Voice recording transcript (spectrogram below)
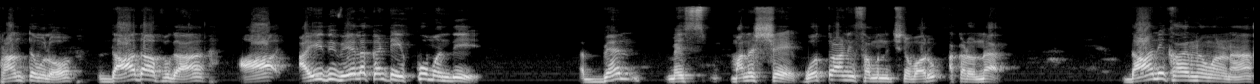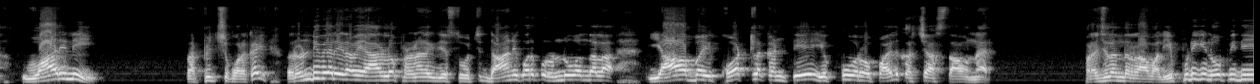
ప్రాంతంలో దాదాపుగా ఆ ఐదు వేల కంటే ఎక్కువ మంది బెన్ మెస్ మనషే గోత్రానికి సంబంధించిన వారు అక్కడ ఉన్నారు. దాని కారణం వలన వారిని తప్పించు కొరకై రెండు వేల ఇరవై ఆరులో ప్రణాళిక చేస్తూ వచ్చి దాని కొరకు రెండు వందల యాభై కోట్ల కంటే ఎక్కువ రూపాయలు ఖర్చు చేస్తూ ఉన్నారు. ప్రజలందరూ రావాలి. ఎప్పటికీ లోపు ఇది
